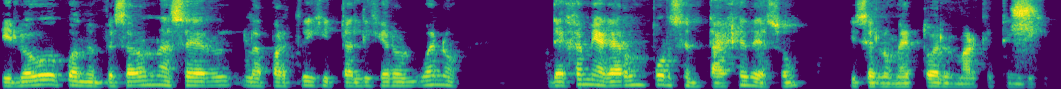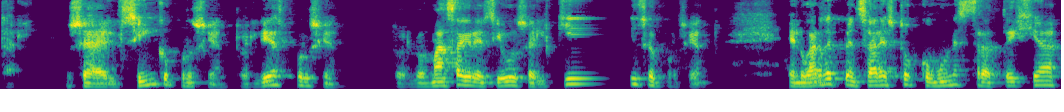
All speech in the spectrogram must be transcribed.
Y luego cuando empezaron a hacer la parte digital dijeron, bueno, déjame agarrar un porcentaje de eso y se lo meto al marketing digital. O sea, el 5%, el 10%. Lo más agresivo es el 15%. En lugar de pensar esto como una estrategia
